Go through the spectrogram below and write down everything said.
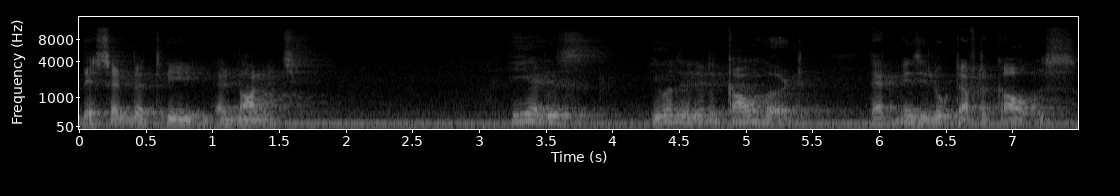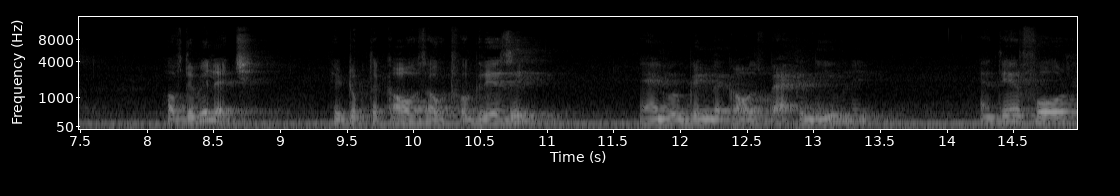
they said that he had knowledge. He had his, he was a little cowherd. That means he looked after cows of the village. He took the cows out for grazing and would bring the cows back in the evening. And therefore,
